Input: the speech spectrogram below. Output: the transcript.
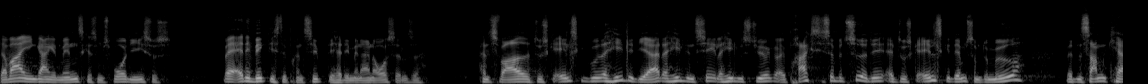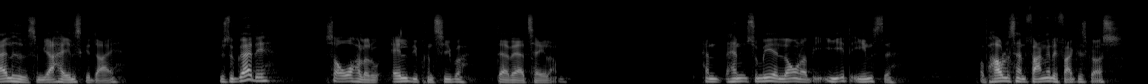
Der var engang et menneske, som spurgte Jesus, hvad er det vigtigste princip, det her det er min egen oversættelse? Han svarede, du skal elske Gud af hele dit hjerte, af hele din sjæl og hele din styrke. Og i praksis så betyder det, at du skal elske dem, som du møder, med den samme kærlighed, som jeg har elsket dig. Hvis du gør det, så overholder du alle de principper, der er værd at tale om. Han, han summerer loven op i et eneste. Og Paulus han fanger det faktisk også.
